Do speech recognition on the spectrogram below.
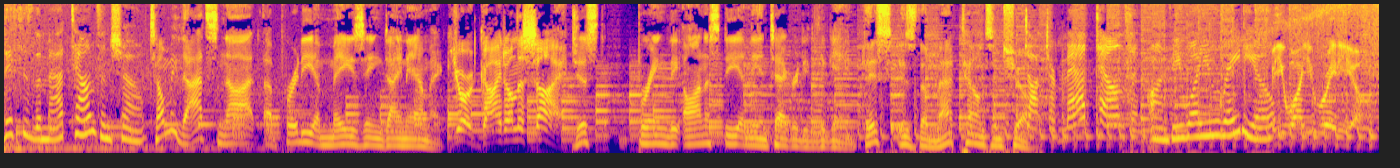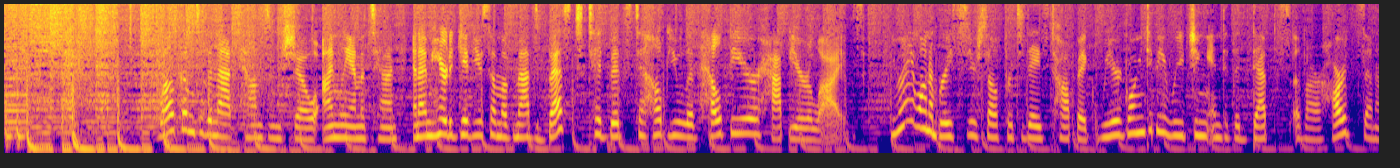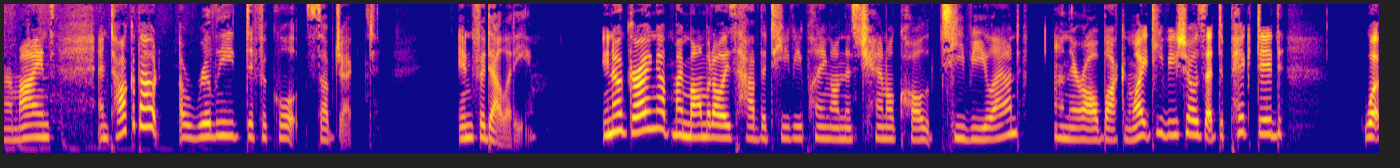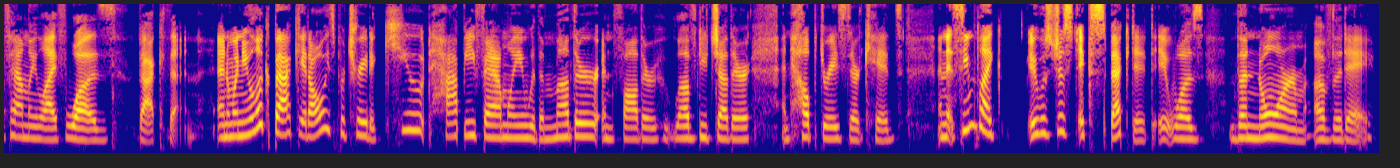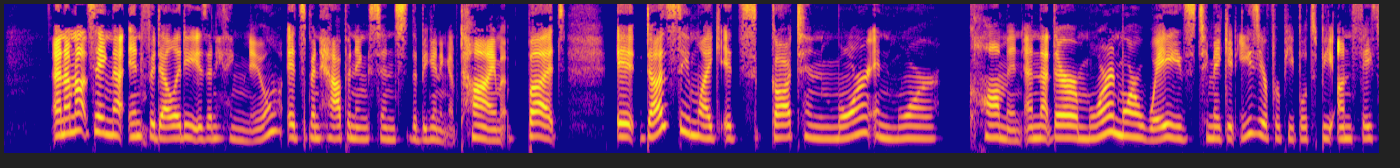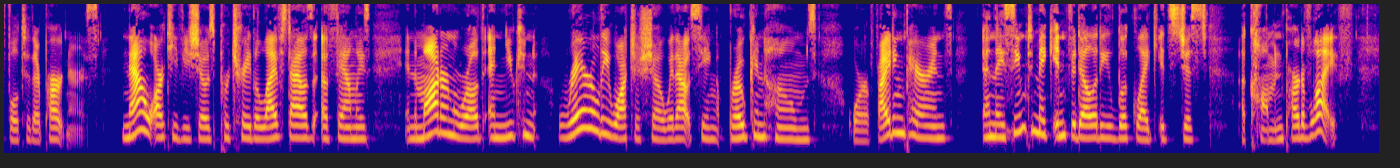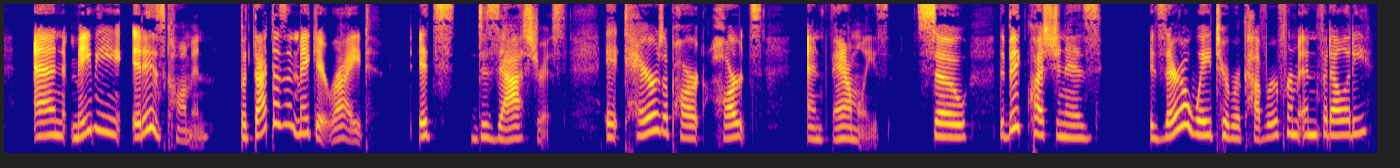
This is the Matt Townsend Show. Tell me that's not a pretty amazing dynamic. Your guide on the side. Just bring the honesty and the integrity to the game. This is the Matt Townsend Show. Dr. Matt Townsend on BYU Radio. BYU Radio. Welcome to the Matt Townsend Show. I'm Leanna Tan, and I'm here to give you some of Matt's best tidbits to help you live healthier, happier lives. You might want to brace yourself for today's topic. We are going to be reaching into the depths of our hearts and our minds and talk about a really difficult subject infidelity. You know, growing up, my mom would always have the TV playing on this channel called TV Land, and they're all black and white TV shows that depicted what family life was back then. And when you look back, it always portrayed a cute, happy family with a mother and father who loved each other and helped raise their kids. And it seemed like it was just expected, it was the norm of the day. And I'm not saying that infidelity is anything new. It's been happening since the beginning of time, but it does seem like it's gotten more and more common and that there are more and more ways to make it easier for people to be unfaithful to their partners. Now, our TV shows portray the lifestyles of families in the modern world, and you can rarely watch a show without seeing broken homes or fighting parents, and they seem to make infidelity look like it's just a common part of life. And maybe it is common, but that doesn't make it right. It's disastrous. It tears apart hearts and families. So the big question is is there a way to recover from infidelity?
